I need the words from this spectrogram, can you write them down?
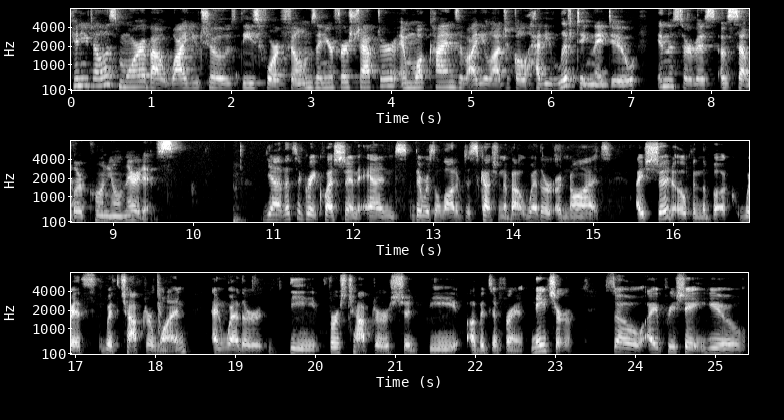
Can you tell us more about why you chose these four films in your first chapter and what kinds of ideological heavy lifting they do in the service of settler colonial narratives? Yeah, that's a great question. And there was a lot of discussion about whether or not I should open the book with with chapter one and whether the first chapter should be of a different nature. So I appreciate you,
